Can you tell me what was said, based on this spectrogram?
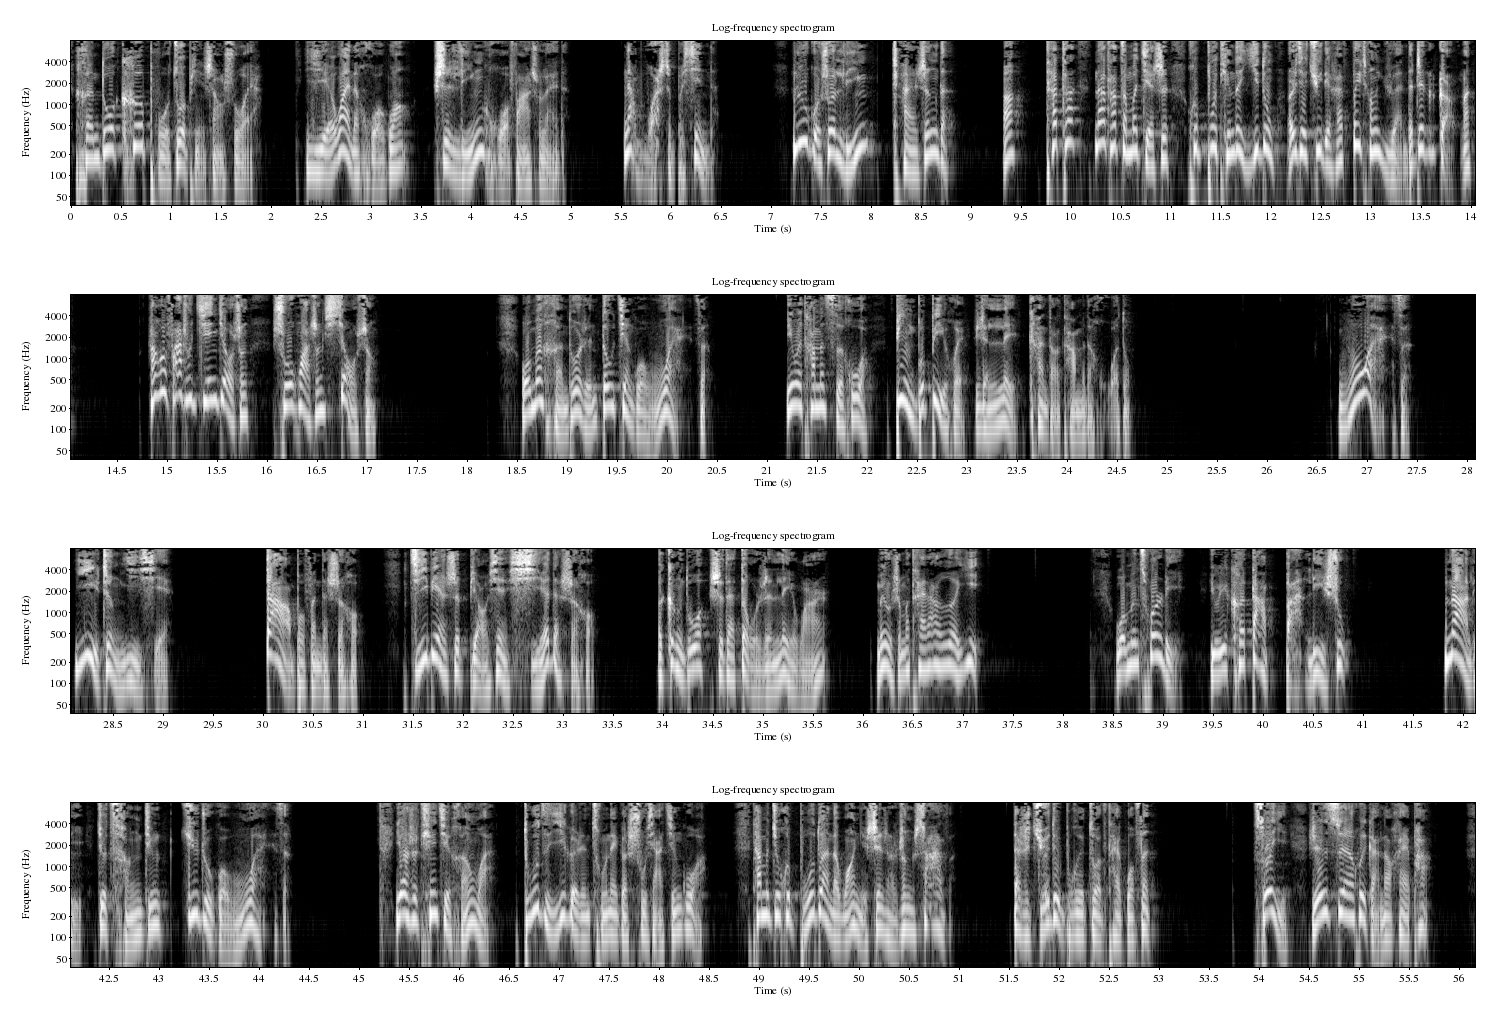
很多科普作品上说呀，野外的火光是磷火发出来的，那我是不信的。如果说磷产生的，啊，他他那他怎么解释会不停的移动，而且距离还非常远的这个梗呢？还会发出尖叫声、说话声、笑声。我们很多人都见过五矮子，因为他们似乎啊，并不避讳人类看到他们的活动。五矮子，亦正亦邪。大部分的时候，即便是表现邪的时候，更多是在逗人类玩没有什么太大恶意。我们村里有一棵大板栗树，那里就曾经居住过五矮子。要是天气很晚，独自一个人从那个树下经过，他们就会不断的往你身上扔沙子，但是绝对不会做的太过分。所以，人虽然会感到害怕。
